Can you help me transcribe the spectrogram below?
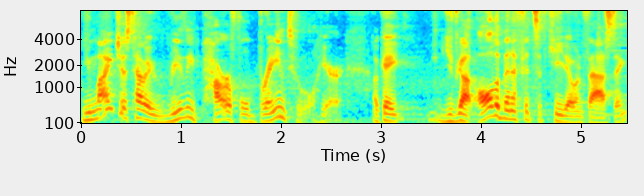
you might just have a really powerful brain tool here. Okay, you've got all the benefits of keto and fasting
